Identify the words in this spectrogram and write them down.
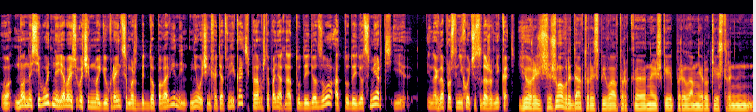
Но на сегодня, я боюсь, очень многие украинцы, может быть, до половины не очень хотят вникать, потому что, понятно, оттуда идет зло, оттуда идет смерть, и Іногда просто не хочеться даже вникати. Юрій Чижов, редактор і співавтор книжки Переламні роки страни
